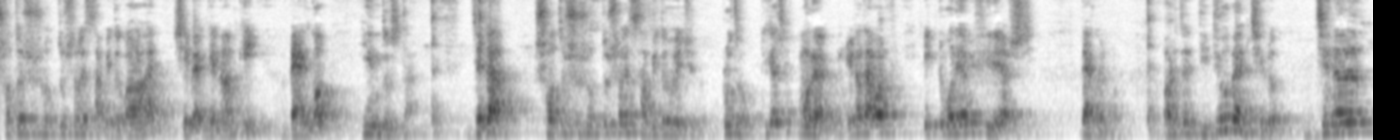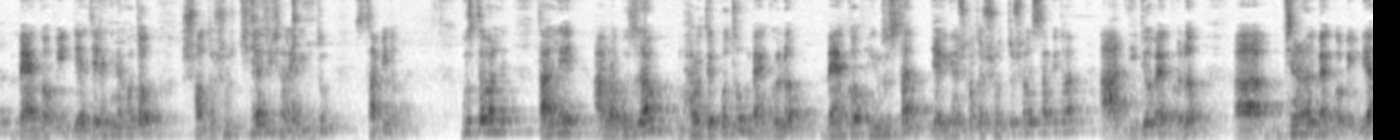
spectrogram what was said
সতেরোশো সত্তর সালে স্থাপিত করা হয়। সেই ব্যাংকের নাম কি? ব্যাংক অফ হিন্দুস্তান যেটা সতেরোশো সত্তর সালে স্থাপিত হয়েছিল। প্রথম, ঠিক আছে? মনে রাখবেন, এটাতে আবার একটু পরে আমি ফিরে আসছি। দেখো এরপর। ভারতের দ্বিতীয় ব্যাংক ছিল জেনারেল ব্যাংক অফ ইন্ডিয়া যেটা কিনা কত? সতেরোশো ছিয়াশি সালে কিন্তু স্থাপিত হয়। বুঝতে পারলে? তাহলে আমরা বুঝলাম ভারতের প্রথম ব্যাংক হলো ব্যাংক অফ হিন্দুস্তান যেটা কিনা সতেরোশো সত্তর সালে স্থাপিত হয়। আর দ্বিতীয় ব্যাংক হলো জেনারেল ব্যাংক অফ ইন্ডিয়া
